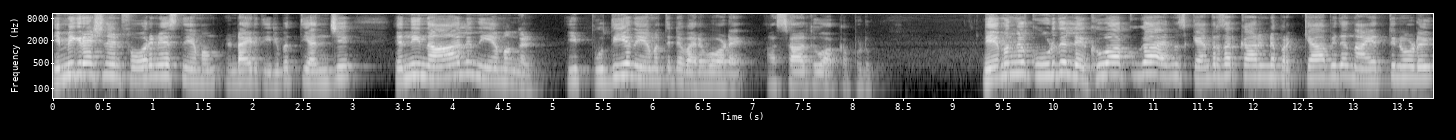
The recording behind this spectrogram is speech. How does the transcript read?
ഇമിഗ്രേഷൻ ആൻഡ് ഫോറിനേഴ്സ് നിയമം രണ്ടായിരത്തി ഇരുപത്തി അഞ്ച് എന്നീ നാല് നിയമങ്ങൾ ഈ പുതിയ നിയമത്തിന്റെ വരവോടെ അസാധുവാക്കപ്പെടും. നിയമങ്ങൾ കൂടുതൽ ലഘുവാക്കുക എന്ന കേന്ദ്ര സർക്കാരിന്റെ പ്രഖ്യാപിത നയത്തിനോട്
